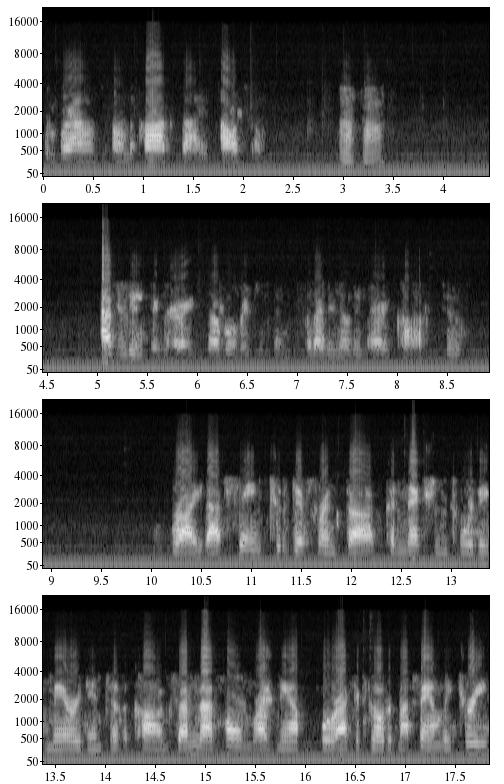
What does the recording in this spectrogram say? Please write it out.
some Browns on the Cog side also. Mhm. I've seen they married several Richardsons, but I didn't know they married Cox too. Right. I've seen two different uh, connections where they married into the Cogs. I'm not home right now where I could go to my family tree,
